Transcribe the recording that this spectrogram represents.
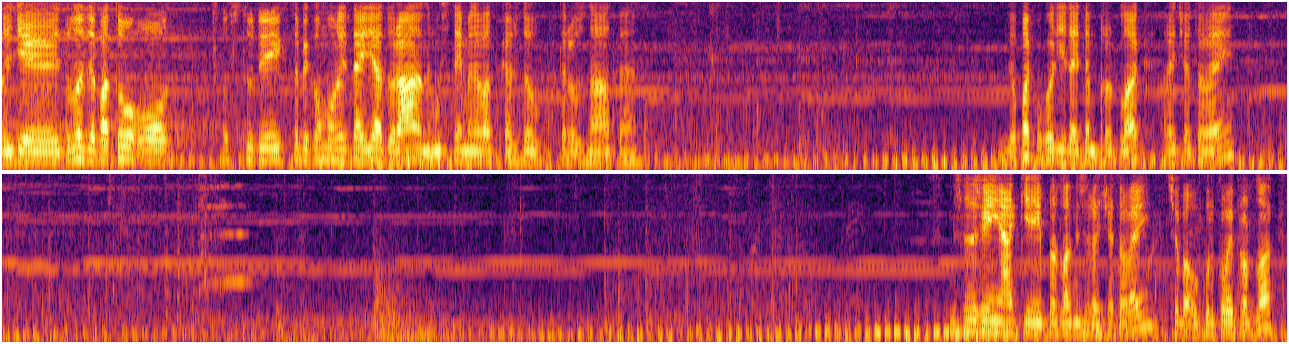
Lidi tuhle debatu o, o studiích, co bychom mohli tady dělat do rána, nemusíte jmenovat každou, kterou znáte. Kdo pak uchodí tady ten protlak rejčatovej? Myslíte, že je nějaký jiný protlak než rejčatovej? Třeba ukurkový protlak?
